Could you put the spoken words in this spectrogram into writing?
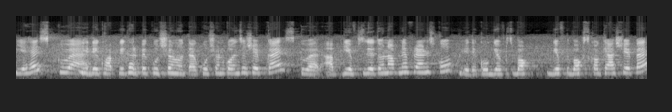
ये है स्क्वायर ये देखो, आपके घर पे क्वेश्चन होता है। क्वेश्चन कौन से शेप का है? स्क्वायर आप गिफ्ट्स देते हो ना अपने फ्रेंड्स को? ये देखो गिफ्ट बॉक्स गिफ्ट बॉक्स का क्या शेप है?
